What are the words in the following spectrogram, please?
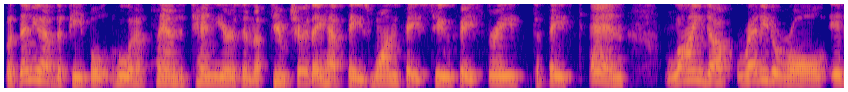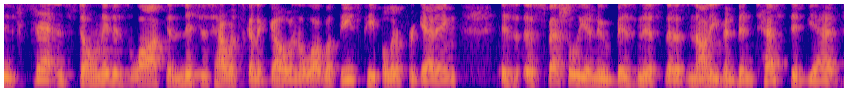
but then you have the people who have planned 10 years in the future. They have phase one, phase two, phase three to phase 10 lined up, ready to roll. It is set in stone, it is locked, and this is how it's going to go. And a lot what these people are forgetting is especially a new business that has not even been tested yet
